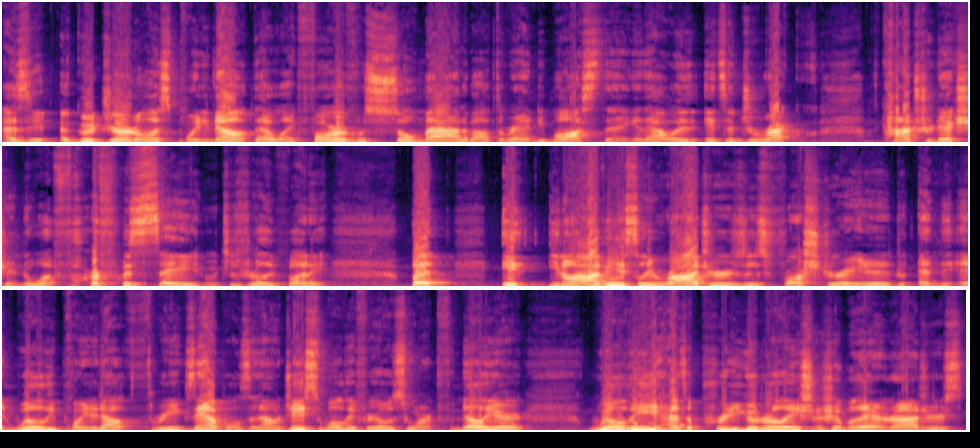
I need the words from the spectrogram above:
as a good journalist, pointing out that like Favre was so mad about the Randy Moss thing, and that was it's a direct contradiction to what Favre was saying, which is really funny. But it, you know, obviously Rodgers is frustrated, and and Wilde pointed out three examples. And now Jason Wilde, for those who aren't familiar, Wilde has a pretty good relationship with Aaron Rodgers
